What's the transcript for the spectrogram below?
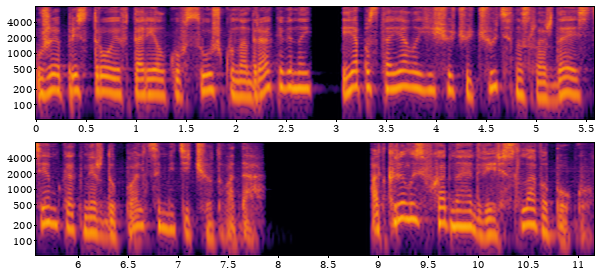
Уже пристроив тарелку в сушку над раковиной, я постояла еще чуть-чуть, наслаждаясь тем, как между пальцами течет вода. Открылась входная дверь, слава богу.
